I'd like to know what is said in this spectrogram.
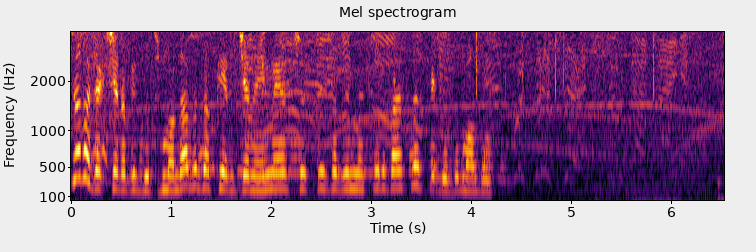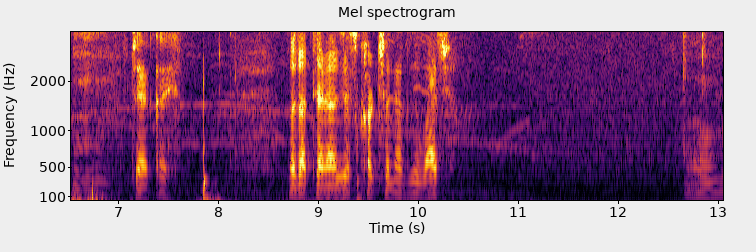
Zobacz jak się robi Gutmonda, wy dopierdzielimy, wszyscy zrobimy kurwa sesję Gutmondy. Czekaj. Dobra, teraz ja skończę nagrywać. Um,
